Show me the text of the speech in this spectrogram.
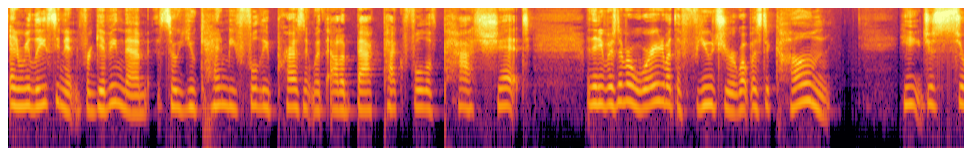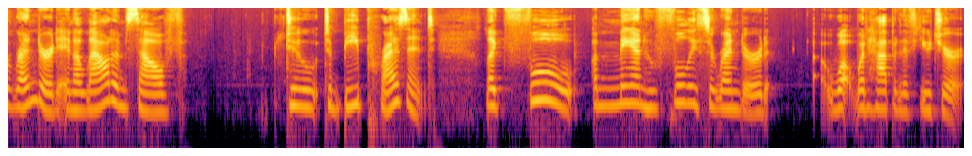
and releasing it and forgiving them so you can be fully present without a backpack full of past shit. And then he was never worried about the future, what was to come. He just surrendered and allowed himself to to be present. Like full a man who fully surrendered what would happen in the future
